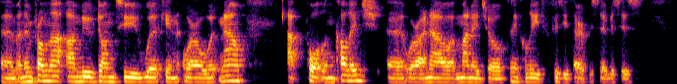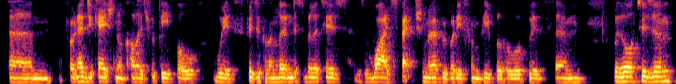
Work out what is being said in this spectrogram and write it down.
Um, and then from that, I moved on to working where I work now at Portland College, uh, where I now manage or clinical lead for physiotherapy services um, for an educational college for people with physical and learning disabilities. There's a wide spectrum of everybody from people who are with um, with autism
